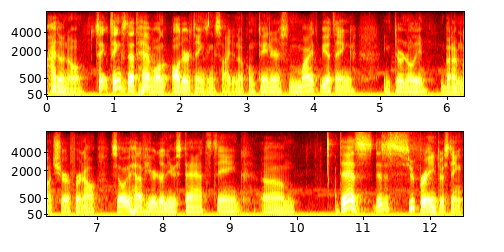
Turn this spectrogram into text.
I don't know th things that have on other things inside. You know, containers might be a thing internally, but I'm not sure for now. So we have here the new stat thing. Um, this this is super interesting.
